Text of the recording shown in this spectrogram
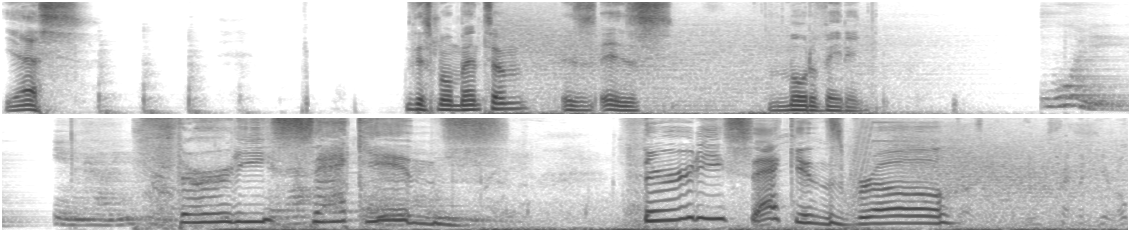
Yes. This momentum is is motivating. Warning. Incoming. 30 seconds. 30 seconds, bro. Intrepid hero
